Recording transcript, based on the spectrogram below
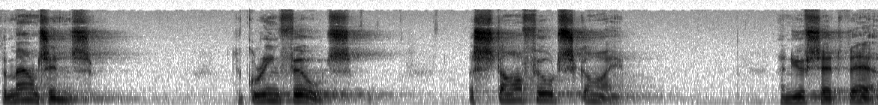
the mountains, the green fields, a star filled sky. And you've said, There,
